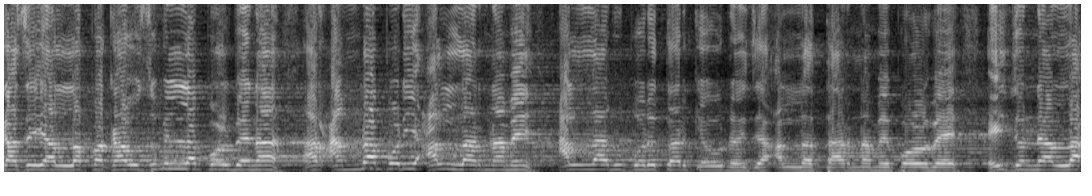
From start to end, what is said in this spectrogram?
কাজেই আল্লাহ পাক আউজুবিল্লাহ পড়বে না। আর আমরা পড়ি আল্লাহর নামে। আল্লাহর উপরে তো আর কেউ নয় যে আল্লাহ তার নামে পড়বে। এই জন্য আল্লাহ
